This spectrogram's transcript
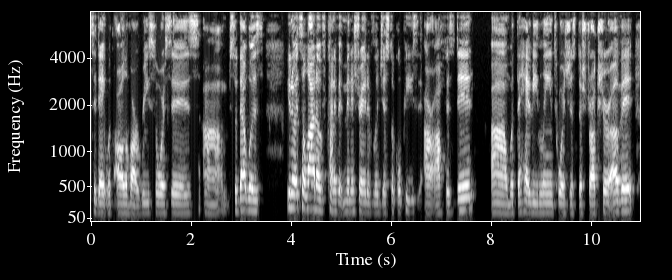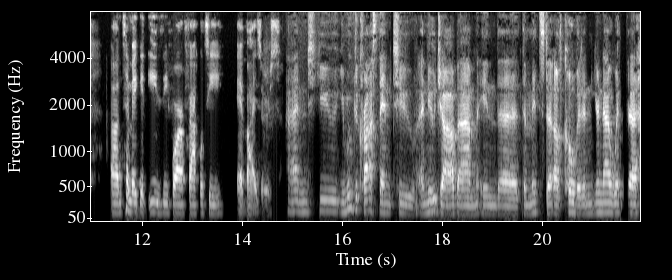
to date with all of our resources. Um, so that was, you know, it's a lot of kind of administrative logistical piece our office did uh, with the heavy lean towards just the structure of it um, to make it easy for our faculty advisors. And you you moved across then to a new job um, in the the midst of COVID, and you're now with the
